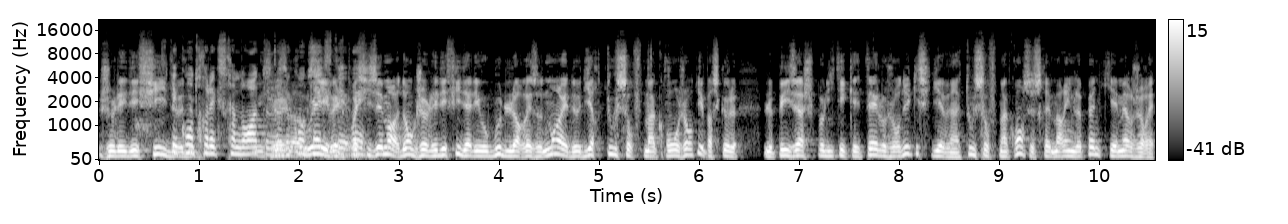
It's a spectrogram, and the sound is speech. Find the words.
Je les défie de. contre l'extrême droite, le contexte. Oui, précisément. Donc je les défie d'aller au bout de leur raisonnement et de dire tout sauf Macron aujourd'hui. Parce que le, paysage politique est tel aujourd'hui qu'il y avait un tout sauf Macron, ce serait Marine Le Pen qui émergerait.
